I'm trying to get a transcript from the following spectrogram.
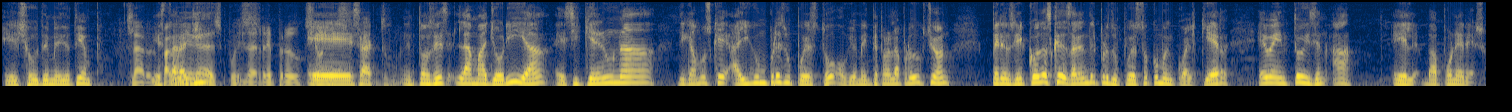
el show de medio tiempo. Claro, el Estar pago allí- llega después. Las reproducciones. Eh, exacto. Entonces, la mayoría, eh, si quieren una, digamos que hay un presupuesto, obviamente para la producción, pero si hay cosas que se salen del presupuesto, como en cualquier evento, dicen, ah, él va a poner eso.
